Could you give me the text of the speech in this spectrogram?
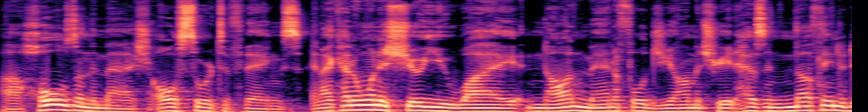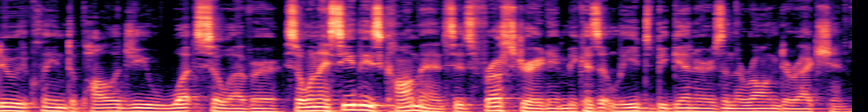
uh, holes in the mesh, all sorts of things. And I kind of want to show you why non-manifold geometry, it has nothing to do with clean topology whatsoever. So when I see these comments, it's frustrating because it leads beginners in the wrong direction.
